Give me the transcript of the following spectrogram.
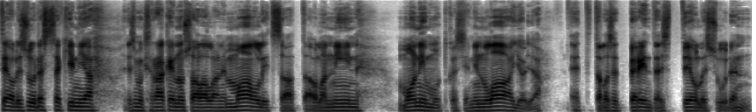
teollisuudessakin ja esimerkiksi rakennusalalla ne mallit saattaa olla niin monimutkaisia, niin laajoja, että tällaiset perinteiset teollisuuden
